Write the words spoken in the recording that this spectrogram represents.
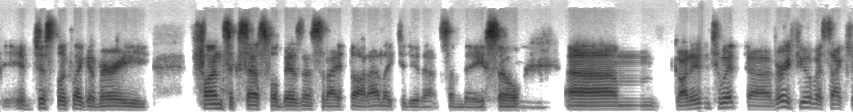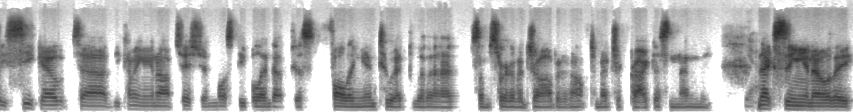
it just looked like a very fun, successful business that I thought I'd like to do that someday. So, um, got into it. Uh, very few of us actually seek out uh, becoming an optician. Most people end up just falling into it with a some sort of a job in an optometric practice, and then the yeah. next thing you know, they,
